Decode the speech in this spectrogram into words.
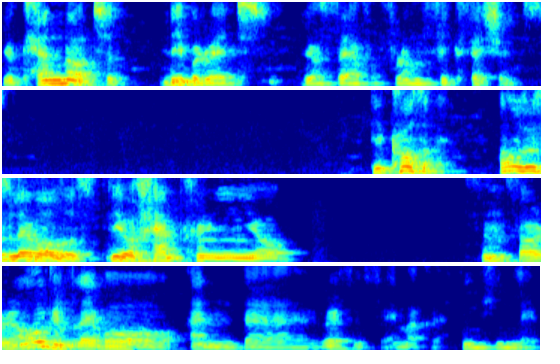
You cannot liberate yourself from fixations. Because all those levels still happen in your sensorial organs level and uh, reference framework thinking level.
